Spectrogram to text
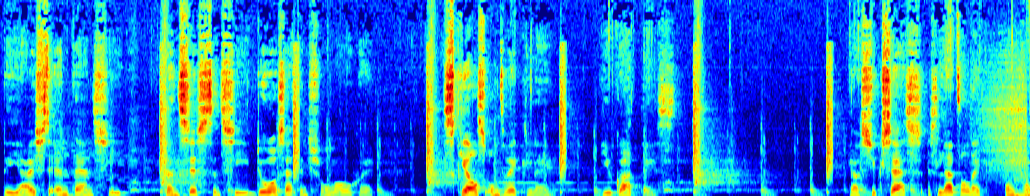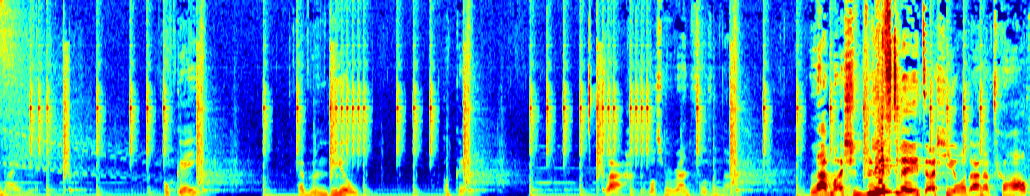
de juiste intentie, consistency, doorzettingsvermogen, skills ontwikkelen. You got this. Jouw succes is letterlijk onvermijdelijk. Oké? Hebben we een deal? Oké. Klaar. Dat was mijn rant voor vandaag. Laat me alsjeblieft weten als je hier wat aan hebt gehad.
